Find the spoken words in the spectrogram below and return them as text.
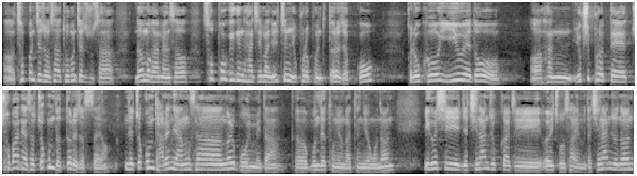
어, 첫 번째 조사, 두 번째 조사 넘어가면서 소폭이긴 하지만 1.6%포인트 떨어졌고 그리고 그 이후에도 어, 한 60%대 초반에서 조금 더 떨어졌어요. 근데 조금 다른 양상을 보입니다. 그 문 대통령 같은 경우는 이것이 이제 지난주까지의 조사입니다. 지난주는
